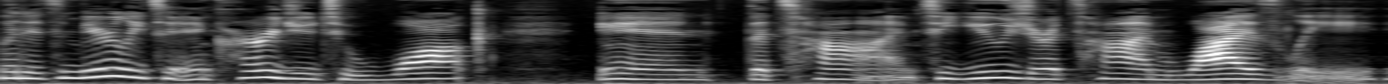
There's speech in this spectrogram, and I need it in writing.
but it's merely to encourage you to walk in the time, to use your time wisely.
